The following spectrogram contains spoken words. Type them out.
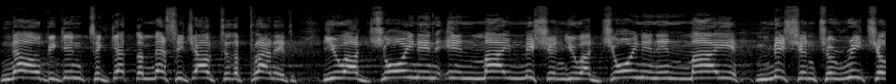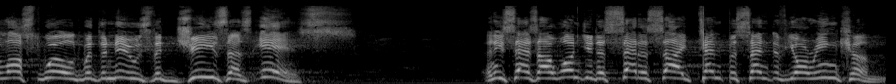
now begin to get the message out to the planet. You are joining in my mission. You are joining in my mission to reach a lost world with the news that Jesus is. And he says, I want you to set aside 10% of your income.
